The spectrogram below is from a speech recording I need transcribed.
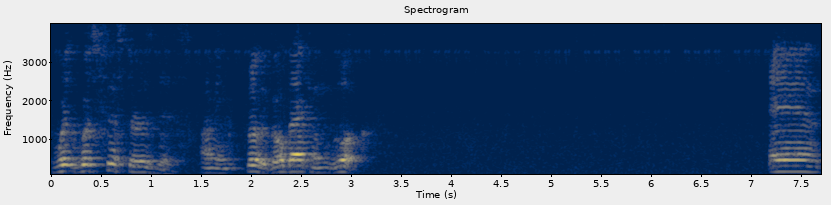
which, which sister is this? I mean, really, go back and look. And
